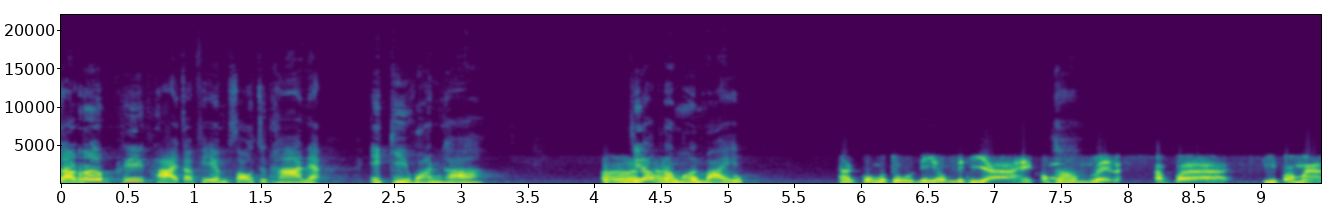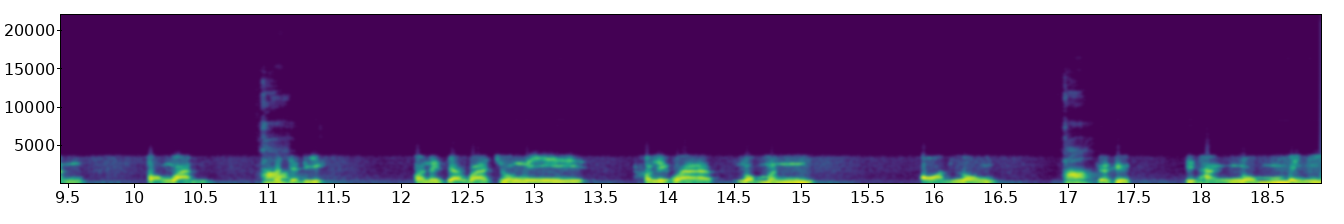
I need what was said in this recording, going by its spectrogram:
จะเริ่มคลี่คลายจาก PM 2.5 เนี่ย อีกกี่วันคะ ที่เราประเมินไว้ ทางกรมอุตุนิยมวิทยาให้ข้อมูลไว้แล้วครับว่าอีกประมาณสองวันค่ะก็จะดี เพราะเนื่องจากว่าช่วงนี้เขาเรียกว่าลมมันอ่อนลงค่ะก็คือที่ทางลมไม่มี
